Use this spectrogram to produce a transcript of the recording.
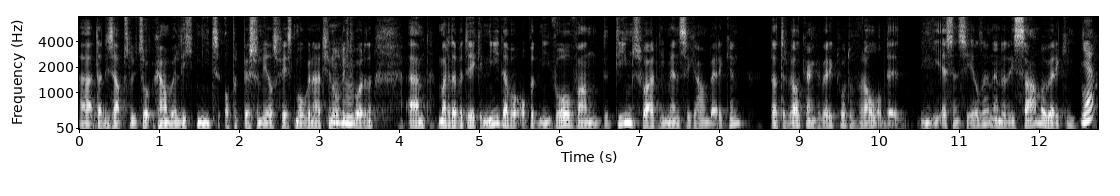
Uh, dat is absoluut zo. Gaan wellicht niet op het personeelsfeest mogen uitgenodigd mm -hmm. worden. Um, maar dat betekent niet dat we op het niveau van de teams waar die mensen gaan werken, dat er wel kan gewerkt worden, vooral op de dingen die essentieel zijn. En dat is samenwerking. Ja.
